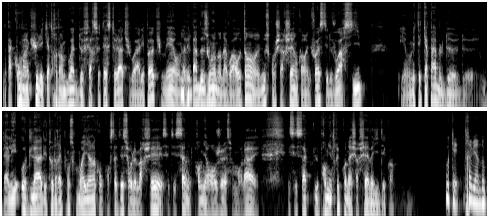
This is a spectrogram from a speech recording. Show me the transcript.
on n'a pas convaincu les 80 boîtes de faire ce test-là, tu vois, à l'époque, mais on n'avait mhm. pas besoin d'en avoir autant. Nous, ce qu'on cherchait, encore une fois, c'était de voir si et on était capable de d'aller au-delà des taux de réponse moyens qu'on constatait sur le marché. Et c'était ça notre premier enjeu à ce moment-là. Et, et c'est ça le premier truc qu'on a cherché à valider, quoi. Ok, très bien. Donc,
